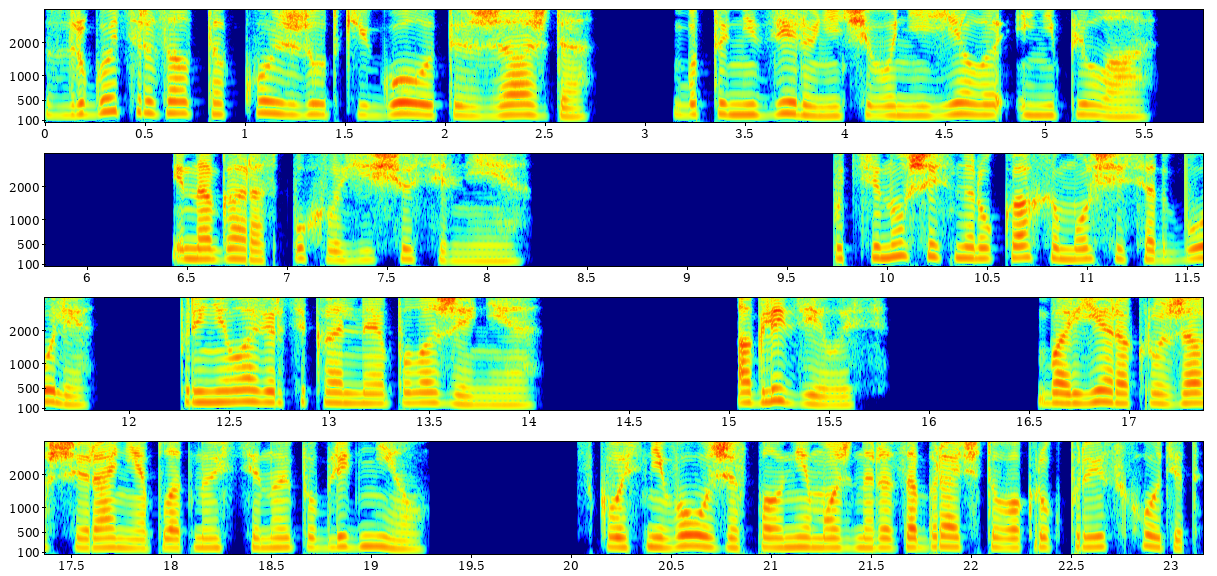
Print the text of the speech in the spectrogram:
С другой терзал такой жуткий голод и жажда, будто неделю ничего не ела и не пила. И нога распухла еще сильнее. Подтянувшись на руках и морщась от боли, приняла вертикальное положение. Огляделась. Барьер, окружавший ранее плотной стеной, побледнел. Сквозь него уже вполне можно разобрать, что вокруг происходит.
